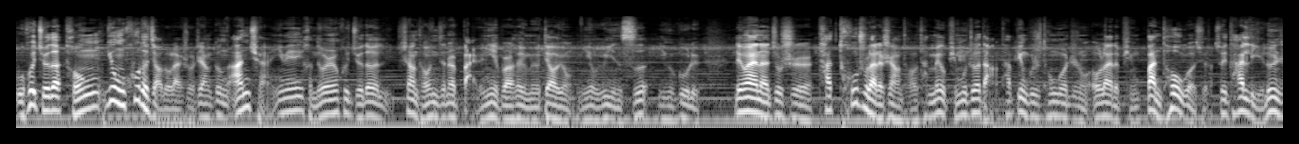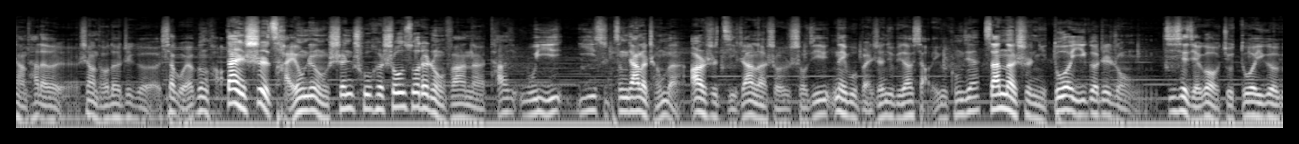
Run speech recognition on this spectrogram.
我会觉得从用户的角度来说，这样更安全，因为很多人会觉得摄像头你在那摆着，你也不知道它有没有调用，你有个隐私一个顾虑。另外呢，就是它凸出来的摄像头，它没有屏幕遮挡，它并不是通过这种 OLED 的屏半透过去的，所以它理论上它的摄像头的这个效果要更好。但是采用这种伸出和收缩的这种方案呢，它无疑一是增加了成本，二是挤占了手手机内部本身就比较小的一个空间，三呢是你多一个这种机械结构，就多一个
